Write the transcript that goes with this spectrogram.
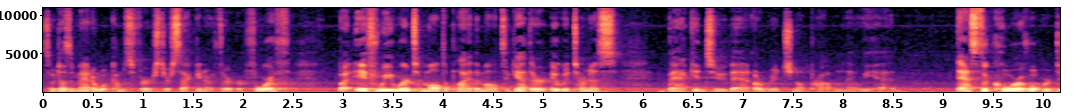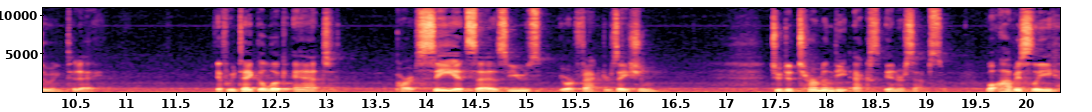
So it doesn't matter what comes first or second or third or fourth. But if we were to multiply them all together, it would turn us back into that original problem that we had. That's the core of what we're doing today. If we take a look at part C, it says use your factorization to determine the x-intercepts. Well, obviously,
